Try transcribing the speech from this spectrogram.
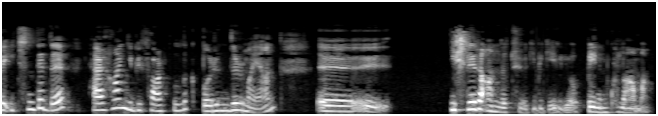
ve içinde de herhangi bir farklılık barındırmayan e, işleri anlatıyor gibi geliyor benim kulağıma.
